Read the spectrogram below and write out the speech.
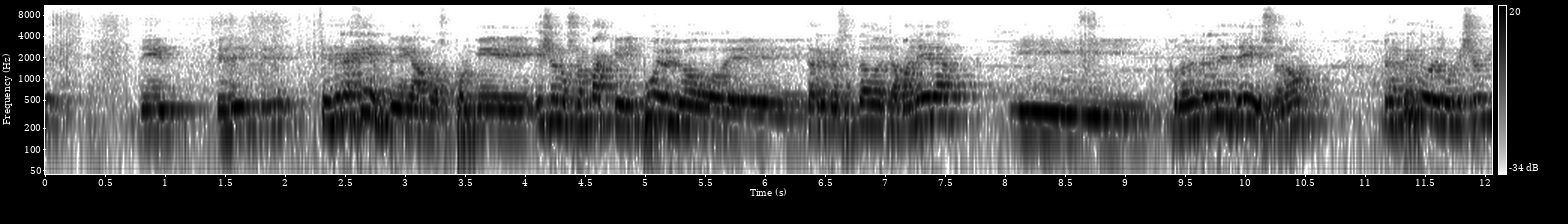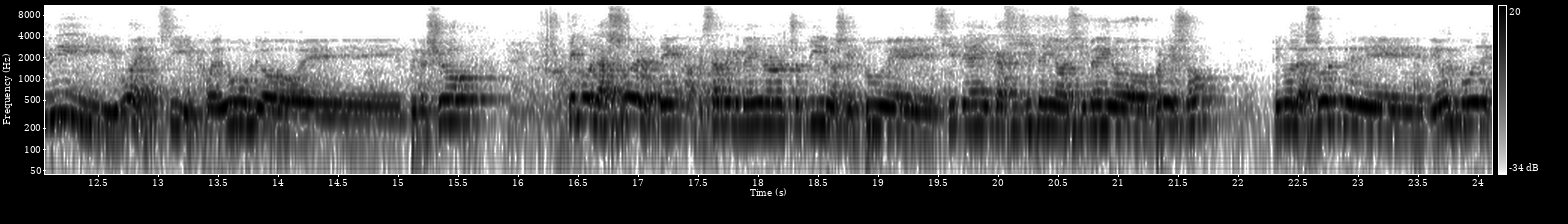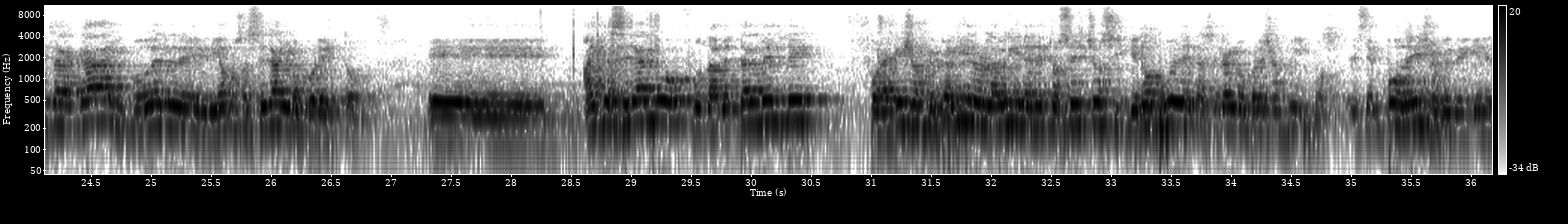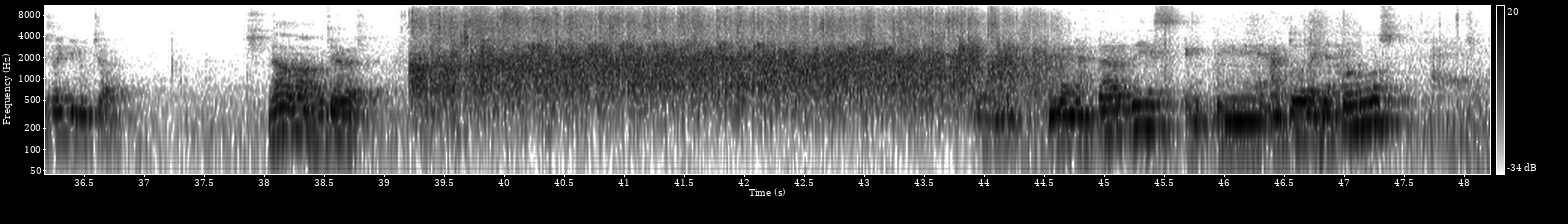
de, desde, la gente, digamos, porque ellos no son más que el pueblo eh, está representado de esta manera y fundamentalmente eso, ¿no? Respecto de lo que yo viví, bueno, sí, fue duro, eh, pero yo tengo la suerte, a pesar de que me dieron ocho tiros y estuve siete años, casi siete años y medio preso, tengo la suerte de, hoy poder estar acá y poder, eh, digamos, hacer algo por esto. Eh, hay que hacer algo fundamentalmente por aquellos que perdieron la vida en estos hechos y que no pueden hacer algo por ellos mismos. Es en pos de ellos que de quienes hay que luchar. Nada más, muchas gracias. Buenas tardes este, a todas y a todos.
